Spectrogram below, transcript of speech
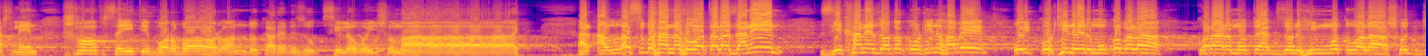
আসলেন। বড় বড় অন্ধকারের যুগ ছিল ওই সময়। আর আল্লাহ তাআলা জানেন, যেখানে যত কঠিন হবে, ওই কঠিনের মোকাবেলা করার মতো একজন হিম্মতওয়ালা, সহ্য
